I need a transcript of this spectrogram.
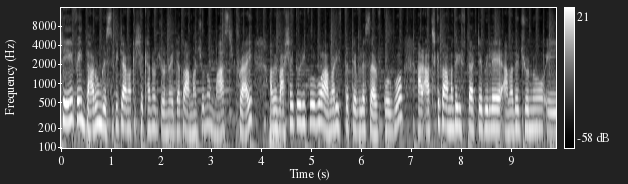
chef এই দারুণ রেসিপিটা আমাকে শেখানোর জন্য। এটা তো আমার জন্য মাস্ট ট্রাই আমি বাসায় তৈরি করব আমার ইফতার টেবিলে সার্ভ করব। আর আজকে তো আমাদের ইফতার টেবিলে আমাদের জন্য এই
